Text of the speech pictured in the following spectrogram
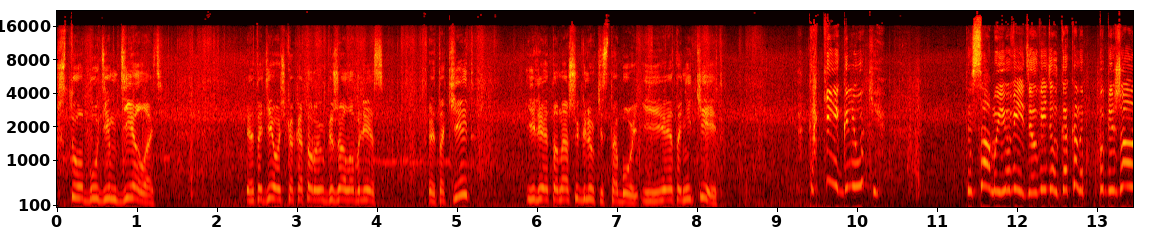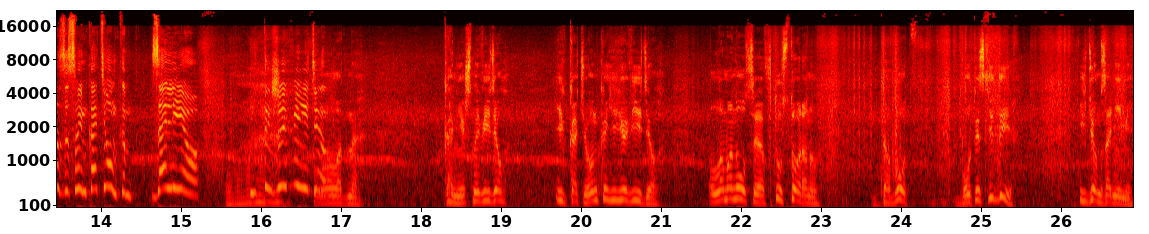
Что будем делать? Эта девочка, которая убежала в лес, это Кейт? Или это наши глюки с тобой, и это не Кейт? Какие глюки? Ты сам ее видел, видел, как она побежала за своим котенком, за Лео. Ты же видел. Холодно. Конечно, видел. И котенка ее видел. Ломанулся в ту сторону. Да вот, вот и следы. Идем за ними.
